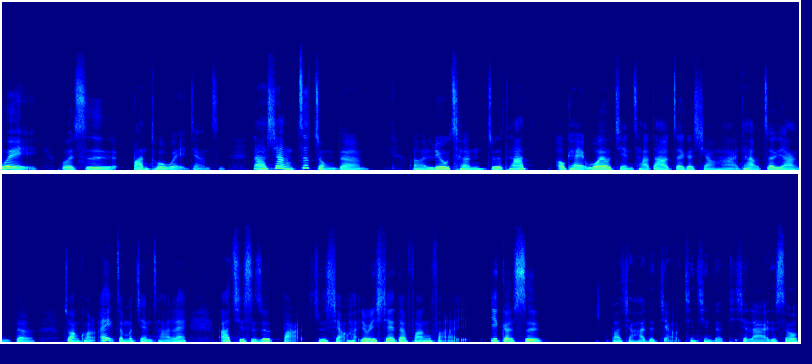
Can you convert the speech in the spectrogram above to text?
位，或者是半脱位这样子。那像这种的呃流程，就是他 OK，我有检查到这个小孩他有这样的状况，哎，怎么检查嘞？啊，其实就把就是小孩有一些的方法了，一个是。把小孩的脚轻轻的提起来的时候，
